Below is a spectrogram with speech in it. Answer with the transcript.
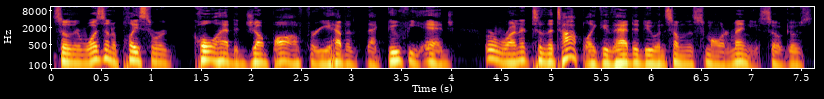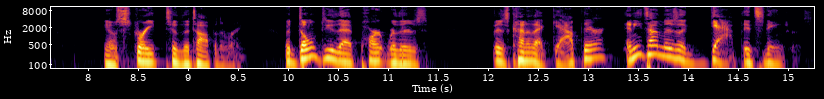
So there wasn't a place where Cole had to jump off or you have a, that goofy edge or run it to the top like you've had to do in some of the smaller venues. So it goes, you know, straight to the top of the ring. But don't do that part where there's, there's kind of that gap there. Anytime there's a gap, it's dangerous.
